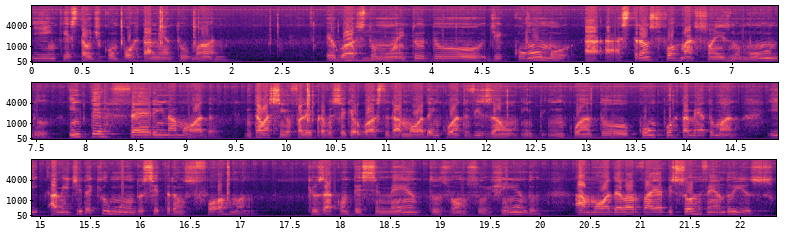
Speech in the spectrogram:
e em questão de comportamento humano, eu gosto uhum. muito do, de como a, as transformações no mundo interferem na moda. Então, assim, eu falei para você que eu gosto da moda enquanto visão, enquanto comportamento humano. E à medida que o mundo se transforma, que os acontecimentos vão surgindo, a moda ela vai absorvendo isso.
